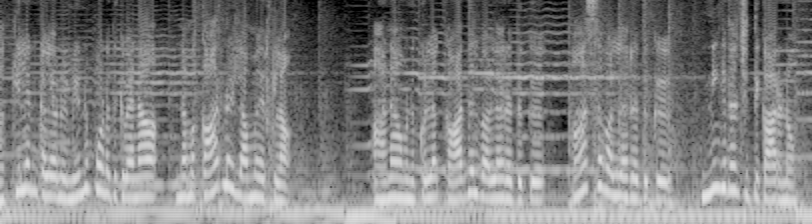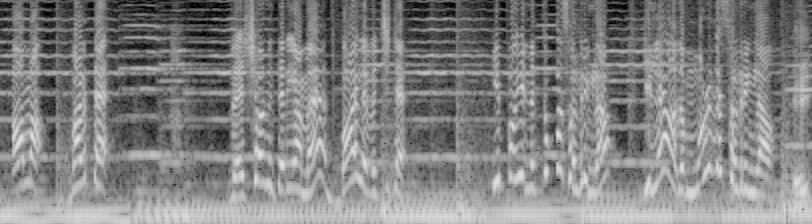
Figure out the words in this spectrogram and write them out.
அகிலன் கல்யாணம் நின்னு போனதுக்கு வேணா நம்ம காரணம் இல்லாம இருக்கலாம். ஆனா அவனுக்குள்ள காதல் வளர்றதுக்கு ஆசை வளர்றதுக்கு நீங்க தான் சித்தி காரணம். ஆமா வளர்த்தேன் விஷம்னு தெரியாம வாயில வச்சுட்டேன் இப்போ என்ன துப்ப சொல்றீங்களா? இல்ல அத முழுங்க சொல்றீங்களா? ஏய்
